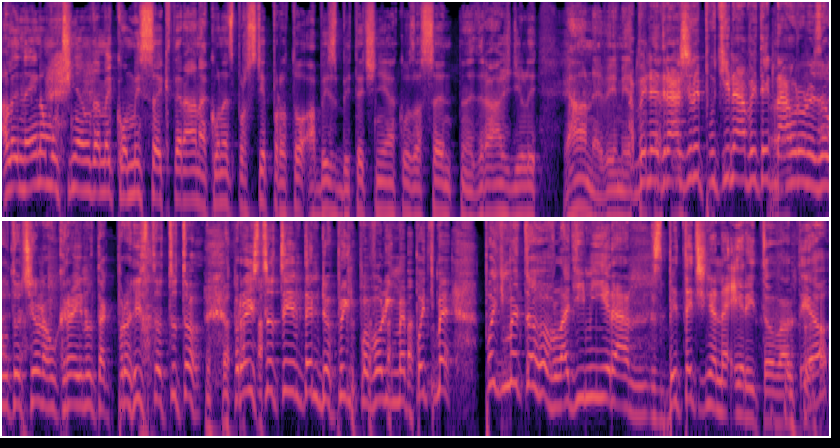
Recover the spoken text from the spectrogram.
ale nejenom u Číňanů, tam je komise, která nakonec prostě proto, aby zbytečně jako zase nedráždili, já nevím. Je aby to nedrážili taky... Putina, aby teď náhodou nezautočil na Ukrajinu, tak pro jistotu, to, pro jistotu jim ten doping povolíme. Pojďme, pojďme toho Vladimíra zbytečně neiritovat, jo?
